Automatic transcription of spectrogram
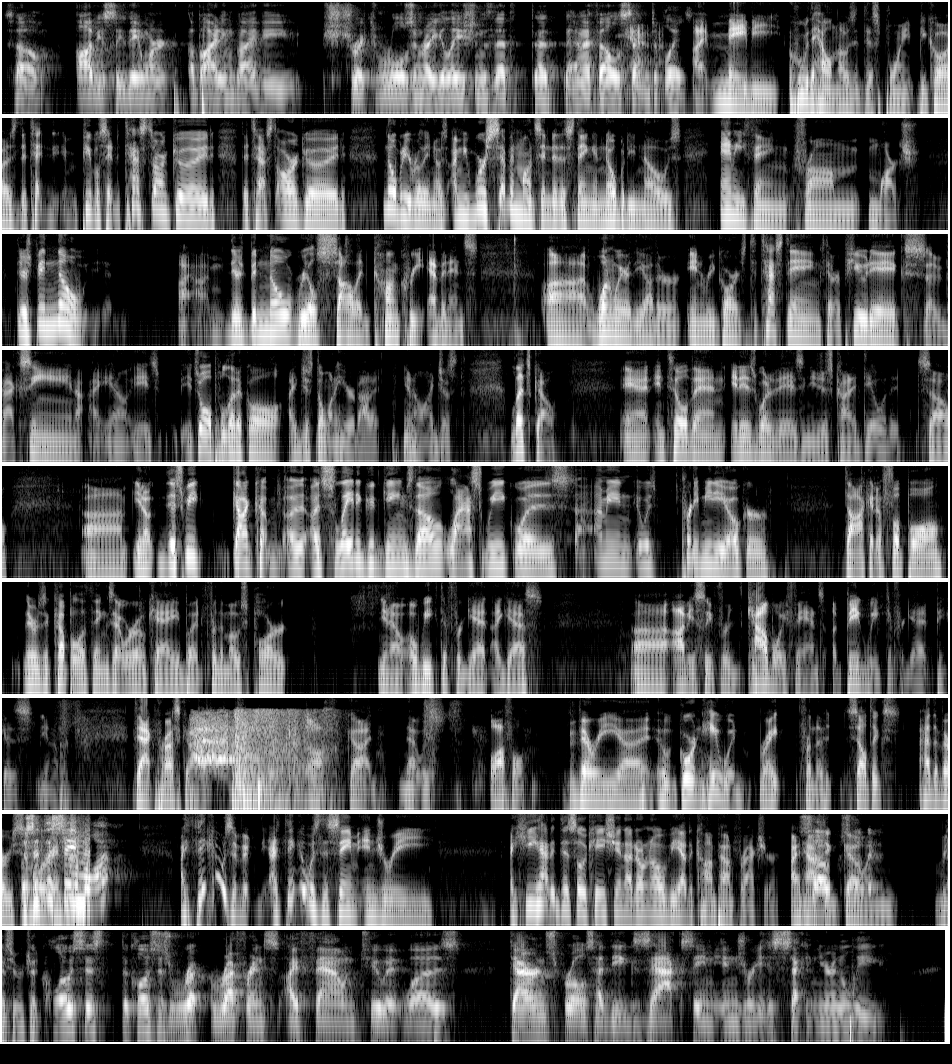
so obviously they weren't abiding by the strict rules and regulations that that the nfl has set into place I, maybe who the hell knows at this point because the te- people say the tests aren't good, the tests are good. Nobody really knows. I mean, we're seven months into this thing and nobody knows anything from March. There's been no, I, I, there's been no real solid concrete evidence. Uh, one way or the other, in regards to testing, therapeutics, uh, vaccine, I, you know, it's it's all political. I just don't want to hear about it. You know, I just let's go. And until then, it is what it is, and you just kind of deal with it. So, um, you know, this week got a, a, a slate of good games, though. Last week was, I mean, it was pretty mediocre docket of football. There was a couple of things that were okay, but for the most part, you know, a week to forget, I guess. Uh, obviously, for Cowboy fans, a big week to forget because, you know, Dak Prescott. Oh, God, that was awful. Very, uh, Gordon Hayward, right? From the Celtics had the very similar. was it the injury. same one I think it was a, I think it was the same injury. He had a dislocation. I don't know if he had the compound fracture. I'd have So- to go so the- and research the it. closest the closest re- reference I found to it was Darren Sproles had the exact same injury his second year in the league,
